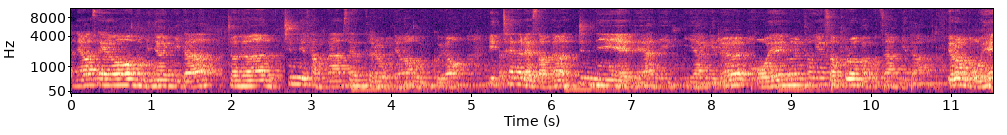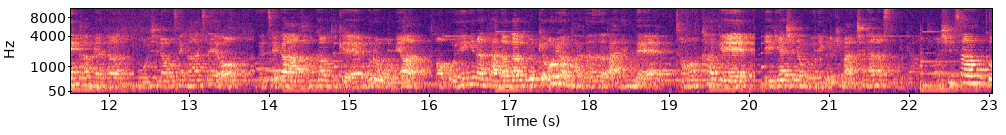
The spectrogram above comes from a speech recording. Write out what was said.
안녕하세요. 노민영입니다. 저는 심리상담센터를 운영하고 있고요. 이 채널에서는 심리에 대한 이, 이야기를 오행을 통해서 풀어가고자 합니다. 여러분 오행하면은 무엇이라고 생각하세요? 네, 제가 가끔 이렇게 물어보면 어, 오행이라는 단어가 그렇게 어려운 단어는 아닌데 정확하게 얘기하시는 분이 그렇게 많지는 않았습니다 어, 실상 그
